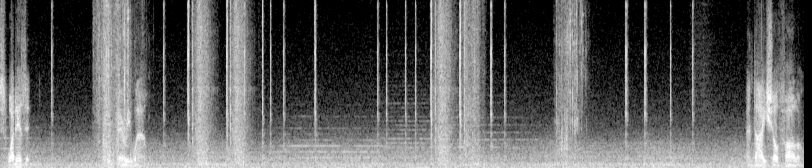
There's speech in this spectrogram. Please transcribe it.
Yes, what is it? Very well. And I shall follow.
